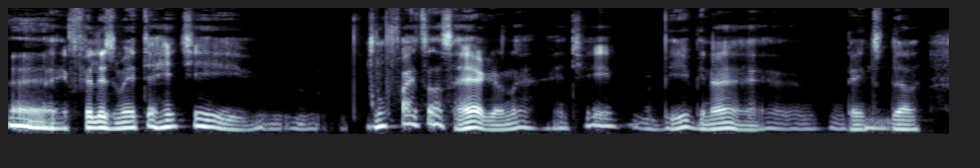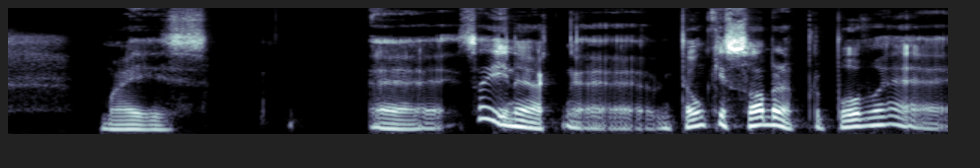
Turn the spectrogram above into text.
É, é. infelizmente a gente não faz as regras, né? A gente vive, né? Dentro dela. Mas é isso aí, né? É, então o que sobra pro povo é,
